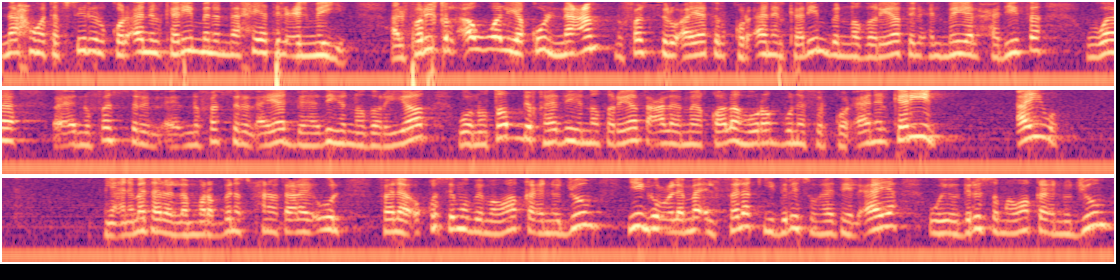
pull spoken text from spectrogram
نحو تفسير القرآن الكريم من الناحية العلمية. الفريق الأول يقول نعم نفسر آيات القرآن الكريم بالنظريات العلمية الحديثة ونفسر نفسر الآيات بهذه النظريات ونطبق هذه النظريات على ما قاله ربنا في القرآن الكريم. أيوة. يعني مثلا لما ربنا سبحانه وتعالى يقول فلا أقسم بمواقع النجوم يجي علماء الفلك يدرسوا هذه الآية ويدرسوا مواقع النجوم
